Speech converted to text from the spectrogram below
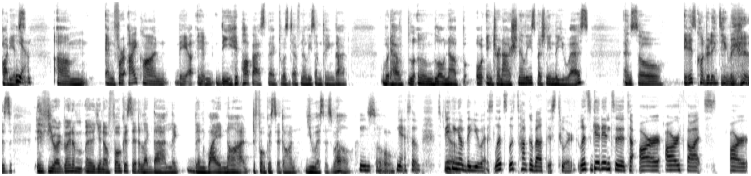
audience. Yeah. Um, and for iKON, they uh, in the hip hop aspect was definitely something that would have bl- um, blown up internationally, especially in the US. And so it is contradicting because if you are going to, uh, you know, focus it like that, like then why not to focus it on US as well? So Yeah. So speaking Yeah. of the U.S., let's let's talk about this tour. Let's get into to our our thoughts, our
